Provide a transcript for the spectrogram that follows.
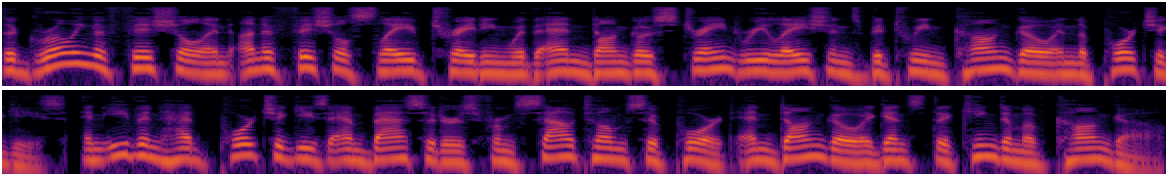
The growing official and unofficial slave trading with Ndongo strained relations between Congo and the Portuguese, and even had Portuguese ambassadors from São Tomé support Ndongo against the Kingdom of Congo.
